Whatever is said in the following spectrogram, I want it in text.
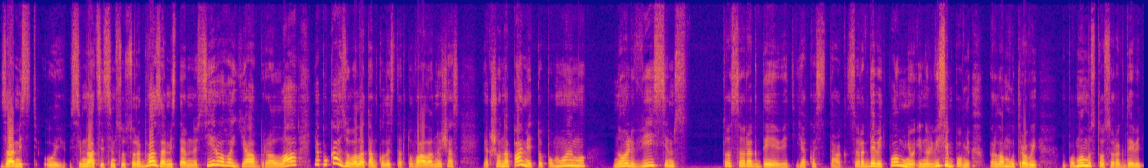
Замість ой, 17742, замість темно-сірого я брала, я показувала там, коли стартувала. Ну, зараз, якщо на пам'ять, то, по-моєму, 08149. Якось так. 49 помню і 08 помню, перламутровий. Ну, по-моєму, 149.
